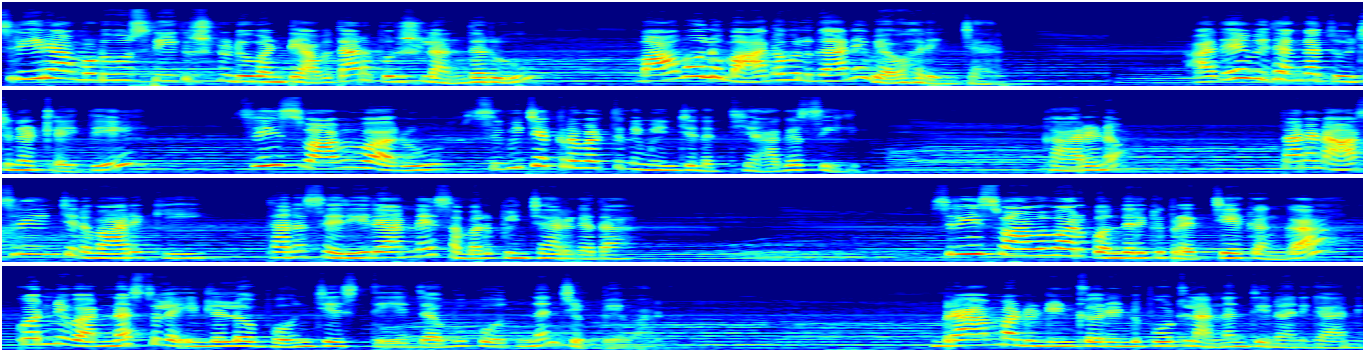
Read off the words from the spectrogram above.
శ్రీరాముడు శ్రీకృష్ణుడు వంటి అవతార పురుషులందరూ మామూలు మానవులుగానే వ్యవహరించారు. అదే విధంగా చూచినట్లయితే శ్రీ స్వామివారు శివిచక్రవర్తిని మించిన త్యాగశీలి. కారణం? తనను ఆశ్రయించిన వారికి తన శరీరాన్నే సమర్పించారు గదా. శ్రీ స్వామివారు కొందరికి ప్రత్యేకంగా కొన్ని వర్ణస్థుల ఇండ్లలో భోంచేస్తే జబ్బు పోతుందని చెప్పేవారు. బ్రాహ్మణుడింట్లో రెండు పూట్ల అన్నం తినని కానీ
